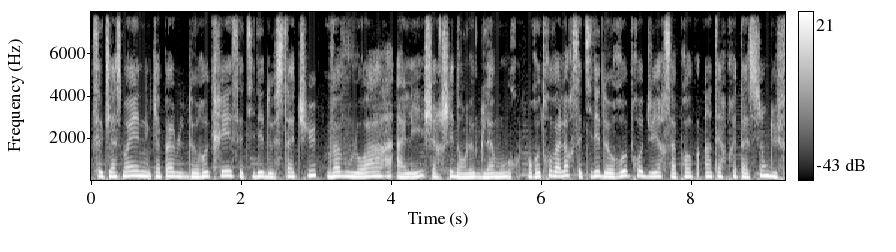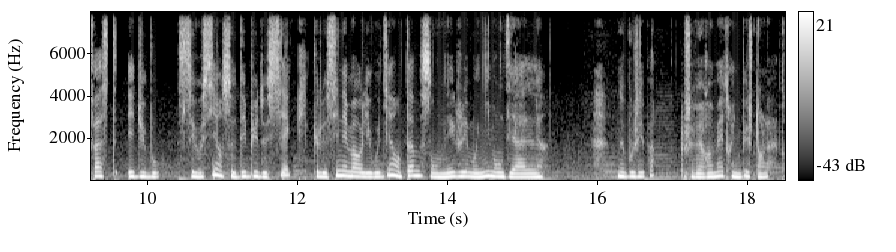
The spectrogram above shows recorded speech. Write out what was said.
Cette classe moyenne capable de recréer cette idée de statut va vouloir aller chercher dans le glamour. On retrouve alors cette idée de reproduire sa propre interprétation du faste et du beau. C'est aussi en ce début de siècle que le cinéma hollywoodien entame son hégémonie mondiale. Ne bougez pas, je vais remettre une bûche dans l'âtre.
